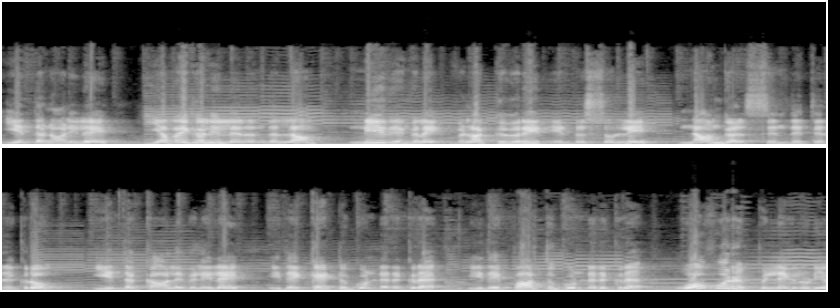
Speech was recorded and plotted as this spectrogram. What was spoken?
இந்த நாளிலே எவைகளில் இருந்தெல்லாம் நீர் எங்களை விளக்குகிறீர் என்று சொல்லி நாங்கள் சிந்தித்திருக்கிறோம். இந்த கால வேளையிலே இதை கேட்டுக்கொண்டிருக்கிற இதை பார்த்து கொண்டிருக்கிற ஒவ்வொரு பிள்ளைகளுடைய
